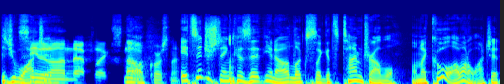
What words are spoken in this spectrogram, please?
Did you watch seen it? it on Netflix. No, Oh, of course not. It's interesting because it, you know, it looks like it's time travel. I'm like, cool, I want to watch it.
